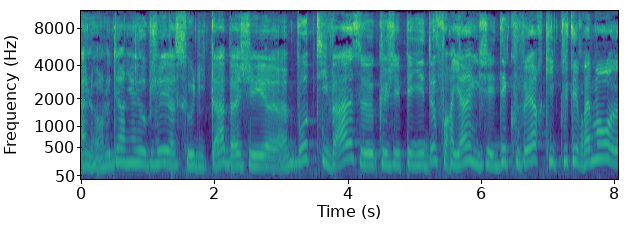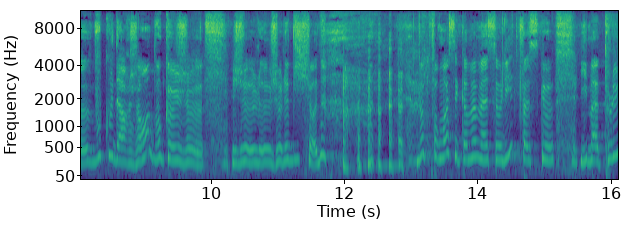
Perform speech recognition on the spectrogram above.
Alors, le dernier objet insolite, ah, bah, j'ai un beau petit vase euh, que j'ai payé deux fois rien et que j'ai découvert qui coûtait vraiment euh, beaucoup d'argent. Donc, euh, je, je, le, je le bichonne. donc, pour moi, c'est quand même insolite parce que il m'a plu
